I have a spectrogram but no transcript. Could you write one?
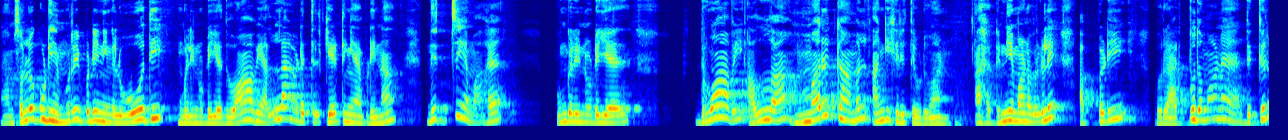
நாம் சொல்லக்கூடிய முறைப்படி நீங்கள் ஓதி உங்களினுடைய துவாவை அல்லாவிடத்தில் கேட்டீங்க அப்படின்னா நிச்சயமாக உங்களினுடைய துவாவை அல்லாஹ் மறுக்காமல் அங்கீகரித்து விடுவான். ஆக கண்ணியமானவர்களே அப்படி ஒரு அற்புதமான திக்கர்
